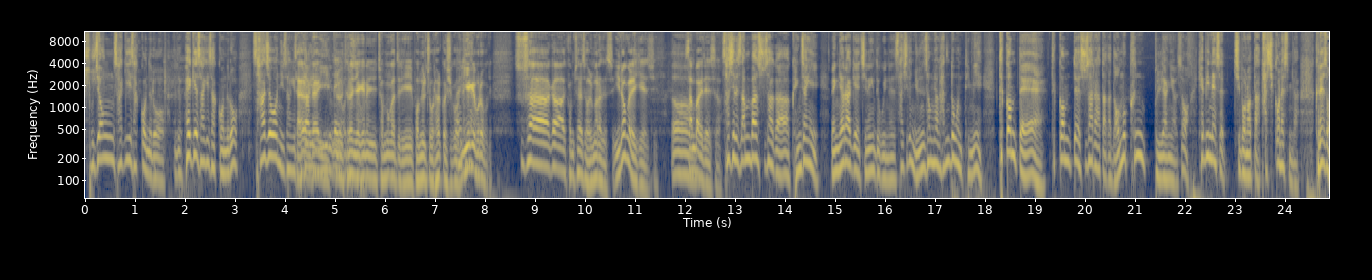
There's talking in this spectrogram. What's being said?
부정 사기 사건으로 회계 사기 사건으로 4조 원 이상의 이, 이익을 그, 그런. 얘기는 이 전문가들이 법률적으로 할 것이고 아니, 이 얘기를 물어볼게. 수사가 검찰에서 얼마나 됐어요? 이런 걸 얘기해야지. 어, 쌈바에 대해서. 사실 삼바 수사가 굉장히 맹렬하게 진행되고 있는데 사실은 윤석열 한동훈 팀이 특검 때 특검 때 수사를 하다가 너무 큰 분량이어서 캐비넷에 집어넣었다가 다시 꺼냈습니다. 그래서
